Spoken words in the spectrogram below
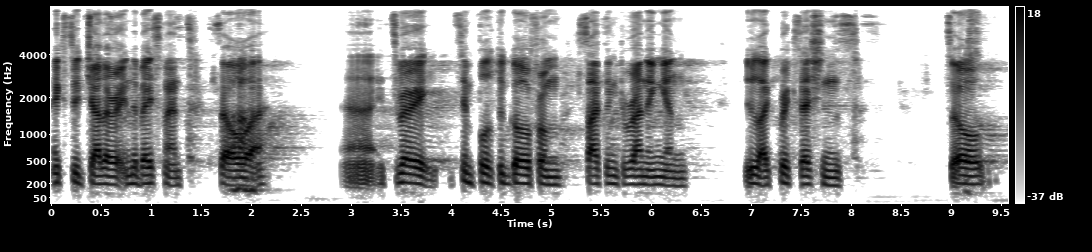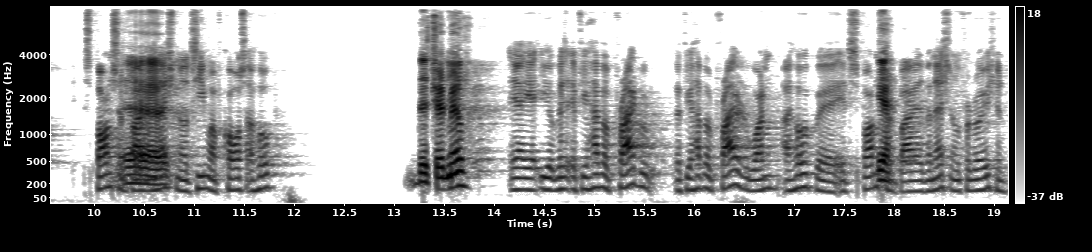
next to each other in the basement, so Uh-huh. Uh, it's very simple to go from cycling to running and do like quick sessions. So Sponsored by the Uh, national team, of course. I hope. the treadmill. Yeah, yeah. You, if you have a private, if you have a private one, I hope uh, it's sponsored Yeah. by the national federation.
